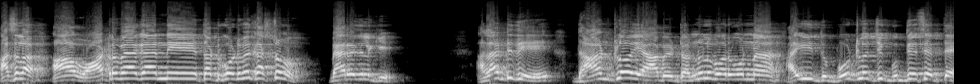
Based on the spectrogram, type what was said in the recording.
అసలు ఆ వాటర్ వేగాన్ని తట్టుకోవడమే కష్టం బ్యారేజీలకి. అలాంటిది దాంట్లో యాభై టన్నులు బరువున్న ఐదు బోట్లు వచ్చి గుద్దేసేస్తే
